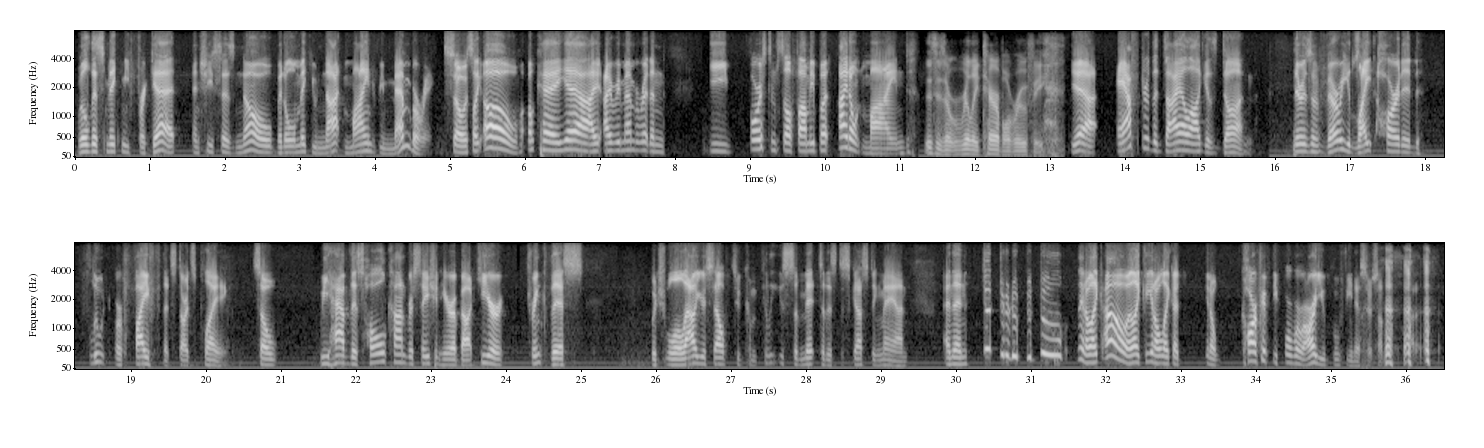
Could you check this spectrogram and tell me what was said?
"Will this make me forget?" And she says, "No, but it will make you not mind remembering." So it's like, "Oh, okay, yeah, I, I remember it, and he forced himself on me, but I don't mind." This is a really terrible roofie. Yeah, after the dialogue is done, there's a very light-hearted flute or fife that starts playing. So we have this whole conversation here about here, drink this, which will allow yourself to completely submit to this disgusting man, and then doo, doo, doo, doo, doo, you know, like oh, like you know, like a you know, car 54, where are you, goofiness or something. about it.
